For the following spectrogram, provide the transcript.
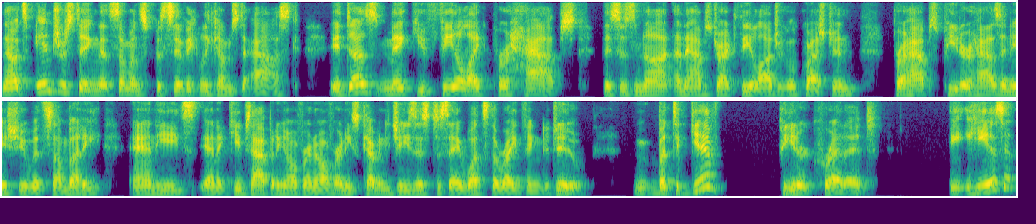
Now it's interesting that someone specifically comes to ask. It does make you feel like perhaps this is not an abstract theological question. Perhaps Peter has an issue with somebody and he's and it keeps happening over and over and he's coming to Jesus to say what's the right thing to do. But to give Peter credit, he isn't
